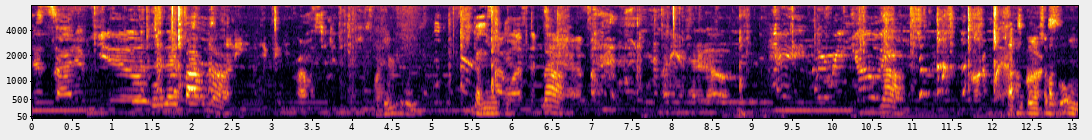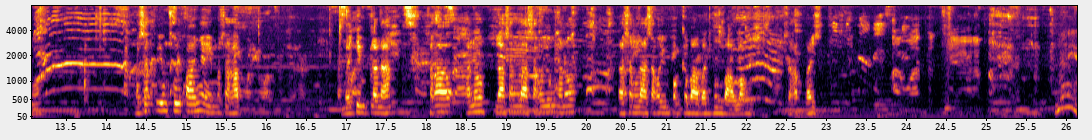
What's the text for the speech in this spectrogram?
inside of you. Gulay pa ako. Honey, you think you promised to do the dishes later? Kami Na. Na. Sakang ko lang sa bagoong, no? Masarap yung suka niya eh, masarap. May timpla na. Saka ano, lasang-lasa ko yung ano, lasang-lasa ko yung pagkababad ng bawang. Sarap guys. Mm.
